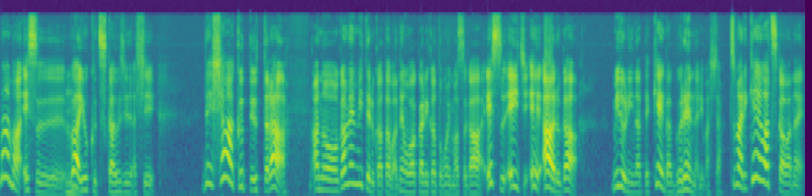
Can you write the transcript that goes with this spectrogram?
まあまあ S はよく使う字だし、でシャークって言ったらあの画面見てる方はねお分かりかと思いますが SHAR が緑になって K がグレーになりました。つまり K は使わない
